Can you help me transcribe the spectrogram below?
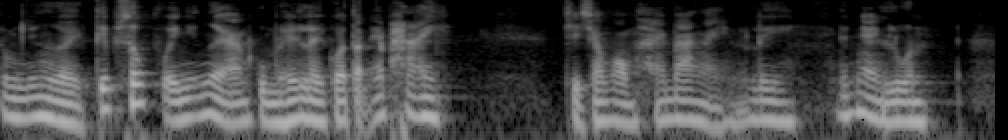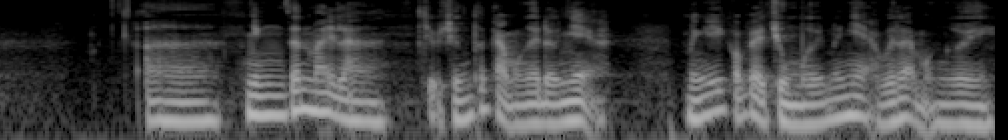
Xong những người tiếp xúc với những người ăn cùng đấy lây qua tận F2 chỉ trong vòng 2-3 ngày nó lây rất nhanh luôn. À, nhưng rất may là triệu chứng tất cả mọi người đều nhẹ. Mình nghĩ có vẻ chủng mới nó nhẹ với lại mọi người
